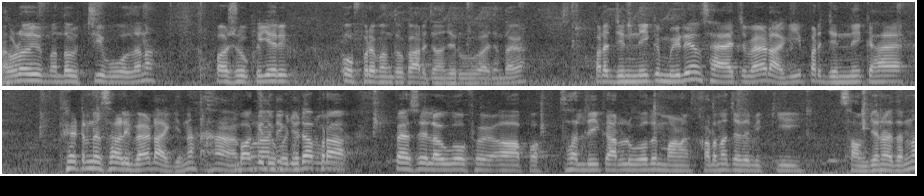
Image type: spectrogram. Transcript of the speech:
ਥੋੜਾ ਜਿਹਾ ਬੰਦਾ ਉੱਚੀ ਬੋਲਦਾ ਨਾ ਪਸ਼ੂ ਕਈ ਵਾਰੀ ਉੱਪਰੇ ਬੰਦੋ ਘਰ ਜਾਂ ਜ਼ਰੂਰ ਆ ਜਾਂਦਾ ਹੈਗਾ ਪਰ ਜਿੰਨੀ ਕੁ ਮੀਡੀਅਮ ਸਾਈਜ਼ ਚ ਵਹਿੜ ਆ ਗਈ ਪਰ ਜਿੰਨੀ ਕੁ ਹੈ ਫਿਟਨੈਸ ਵਾਲੀ ਵਹਿੜ ਆ ਗਈ ਨਾ ਬਾਕੀ ਦੇਖੋ ਜਿਹੜਾ ਭਰਾ ਪੈਸੇ ਲਾਊਗਾ ਫਿਰ ਆਪ ਤਸੱਲੀ ਕਰ ਲੂਗਾ ਉਹਦੇ ਮਨ ਖੜਨਾ ਚਾਹੀਦਾ ਵੀ ਕੀ ਸਮਝਣਾ ਇਧਰ ਨਾ।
